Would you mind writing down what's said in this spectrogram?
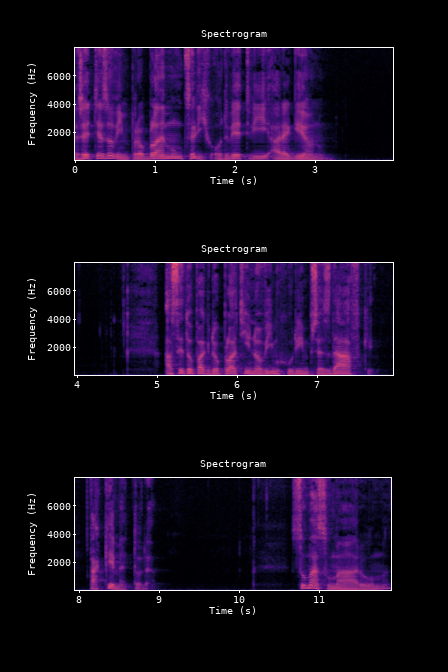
řetězovým problémům celých odvětví a regionů. Asi to pak doplatí novým chudým přes dávky. Taky metoda. Suma sumárum,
